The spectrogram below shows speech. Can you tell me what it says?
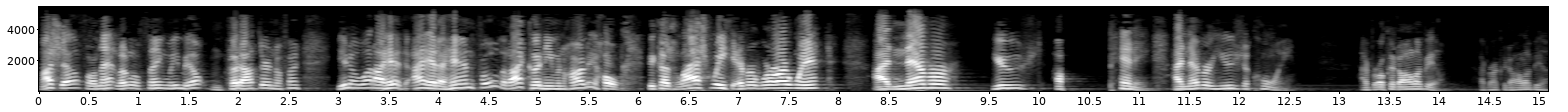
myself on that little thing we built and put out there in the front. You know what? I had I had a handful that I couldn't even hardly hold because last week everywhere I went, I never used a penny. I never used a coin. I broke a dollar bill. I broke it all bill.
